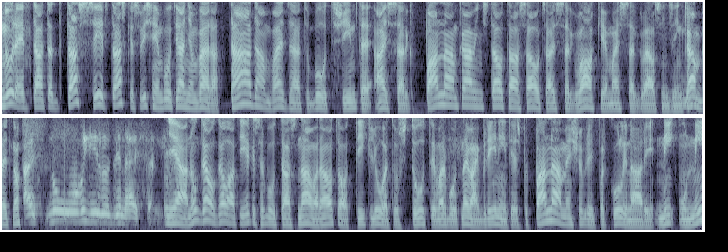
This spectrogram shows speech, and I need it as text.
Nu, re, tā tad tas ir tas, kas visiem būtu jāņem vērā. Tādām vajadzētu būt šīm aizsargu pannām, kā viņas tautā sauc, aizsargu vākiem, aizsargu vēls, viņi zina kam, bet, nu. Aiz, nu, viņi ir, zina, aizsargi. Jā, nu, gal galā tie, kas varbūt tās nav ar auto tik ļoti uz stūti, varbūt nevajag brīnīties par pannām. Mēs šobrīd par kulināriju ni un nī,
